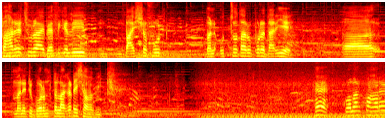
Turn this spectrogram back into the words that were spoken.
পাহাড়ের চূড়ায় বেসিক্যালি বাইশশো ফুট মানে উচ্চতার উপরে দাঁড়িয়ে মানে একটু গরমটা লাগাটাই স্বাভাবিক। হ্যাঁ কলাং পাহাড়ে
